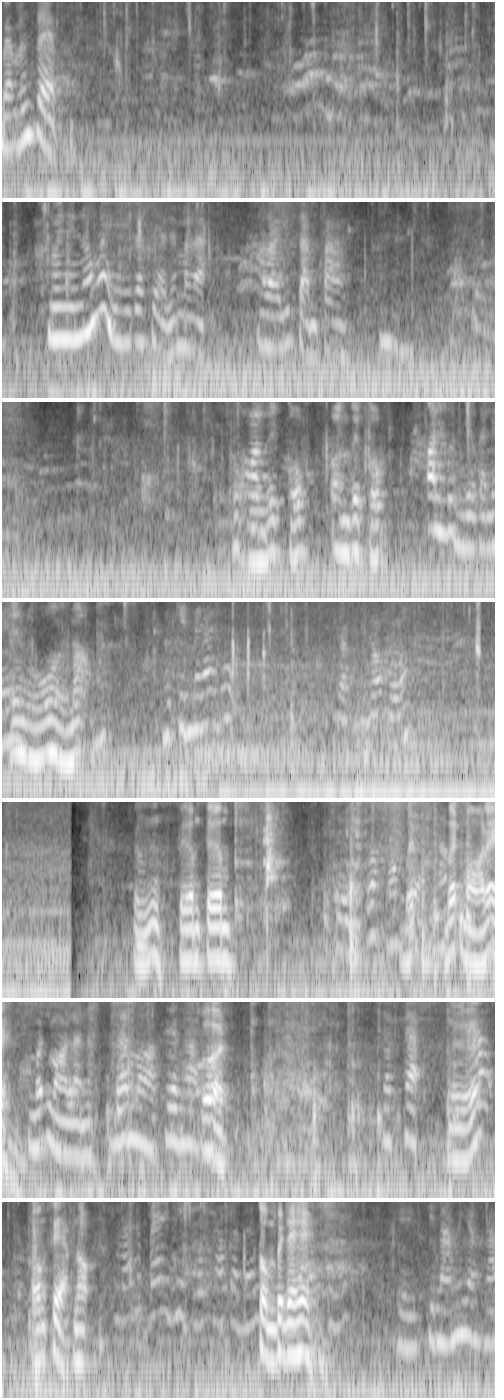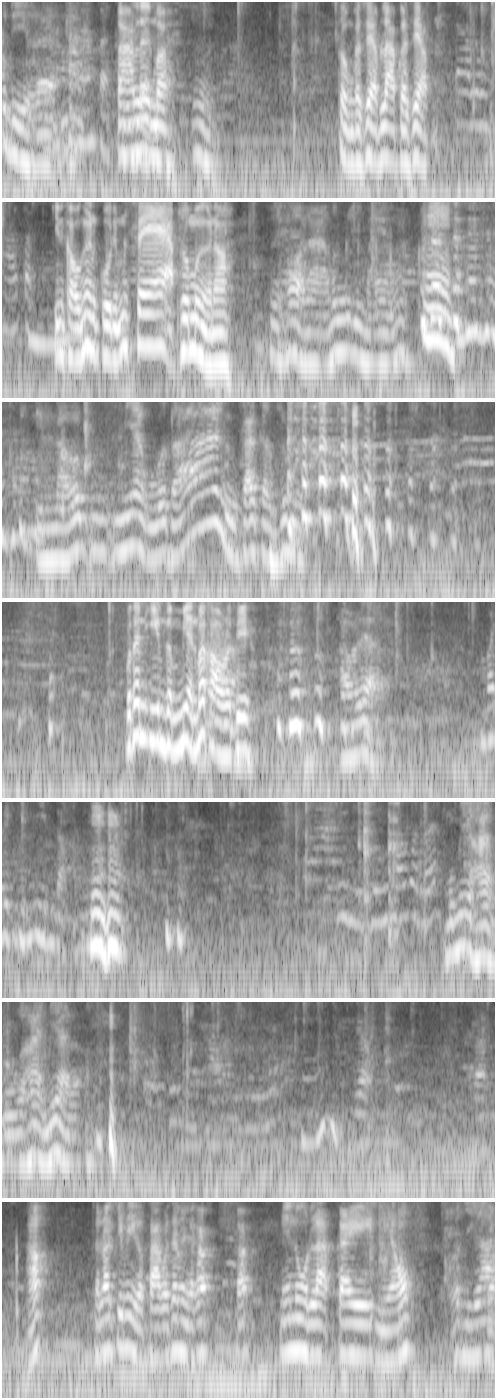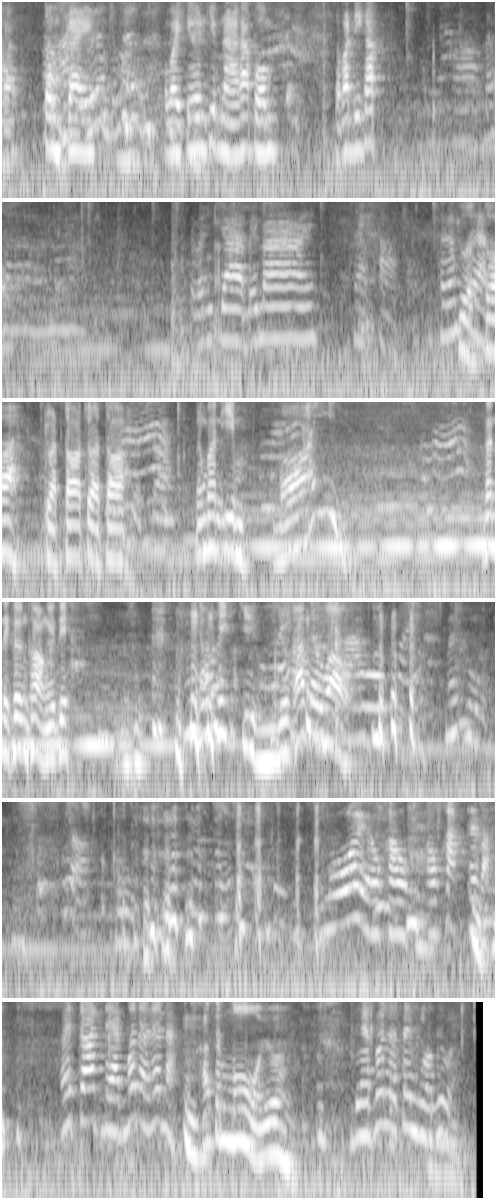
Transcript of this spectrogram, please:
แบบมันแสบ หน่วยน้อยๆนี่ก็เสียได้มาละมาละอยุสามปลาทุกคนได้กบอ่อนได้กบอ้อนรุ่นเดียวกันเลยไอ้หนูเนาะหนูกินไม่ได้ลูกอยากกินนอกเหรออืมเติมเติมเออก็ของเบิแสดบเนาะเบิดหมอเลยเบิดหมอแล้วนะแล้วหมอเครื่องเอาเบิดจับจับเออของแสบเนาะมาจะไปหยิบรองเท้ากันได้ต้มไปได้โอ เคกินน้ำไม่ยังคะก็ดีเลย กินน้ำก่อนตาเล่นมาอืมต้มกระแสบลาบกระแสบแต่เอารองเท้าก่อนกินเขาวเงินกูนี่มันแสบทุกมือเนาะไม่พ่อนะมึงอีไหมอะอืมกินแล้วเมียกูตานการกันซุ่มพวกท่านอิ่มแต่เมียนพระเขาเลยทีเอาเลยอะไม่ได้กินอิ่มดอกอืมหยิบรองเท้าก่อนนะมึงไม่ให้กูก็ให้เมียแล้ว เดี๋ยว เอาแต่เรากินนี่กับฝากไว้เท่านี้นะครับครับเมนูลาบไก่เหนียวสวัสดีครันะครับบต้มไก่อย่าเพิ่งอย่าเพิ่ง เอาไว้เจอกันคลิปหน้าครับผม สวัสดีครับ สวัสดีจ้า บ๊ายบายแซ่บค่ะกำลังจวดแซ่บตัวจวดต่อจวดต่อหยุดก่อนน้องพันอิ่มบอยท่านในเครื่องทองอยู่ทียังไม่ได้กินอยู่ครับเดี๋ยวเบาไม่ถูกเหรอโอ้ยเอาเขาเอาคักใช่ล่ะ ไอ้ยจอดแดดเมื่อไหร่เนี่ยน่ะ เขาจะโม่อยู่ แดดเมื่อไหร่ใส่หมวกอยู่อะ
